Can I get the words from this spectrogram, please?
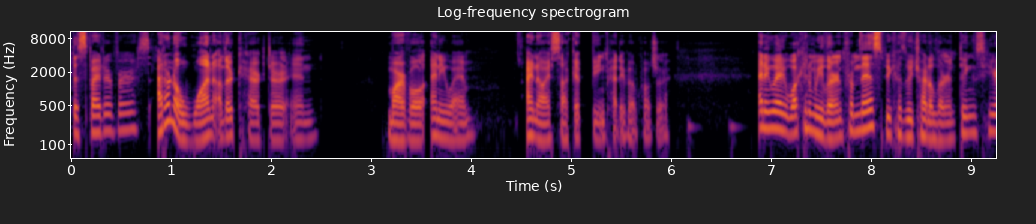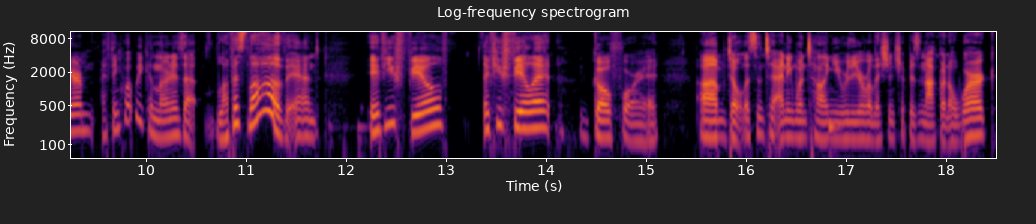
The Spider Verse. I don't know one other character in Marvel. Anyway, I know I suck at being petty pop culture. Anyway, what can we learn from this? Because we try to learn things here. I think what we can learn is that love is love, and if you feel if you feel it, go for it. Um, don't listen to anyone telling you your relationship is not going to work.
